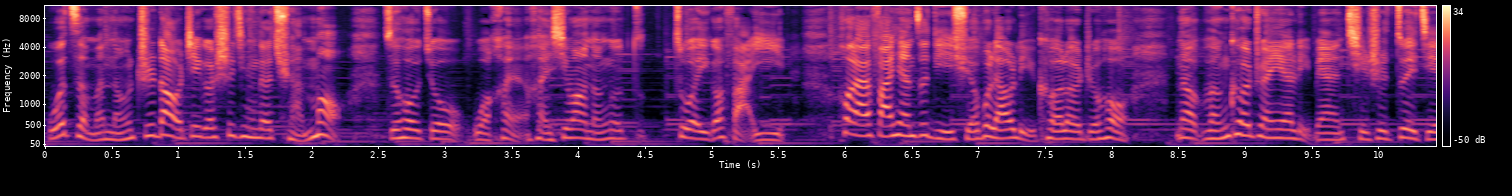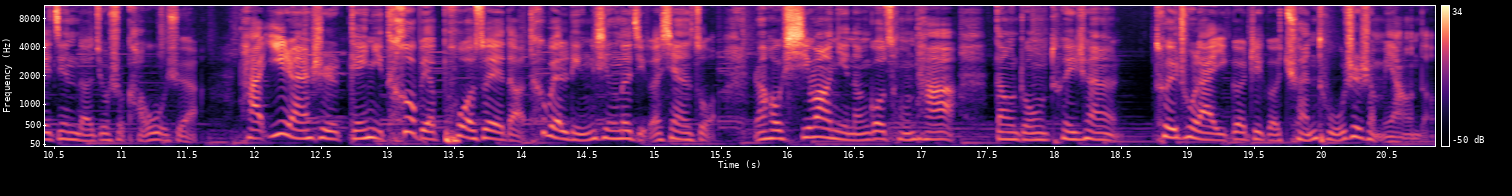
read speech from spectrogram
我怎么能知道这个事情的全貌？最后就我很很希望能够做一个法医。后来发现自己学不了理科了之后，那文科专业里边其实最接近的就是考古学，它依然是给你特别破碎的、特别零星的几个线索，然后希望你能够从它当中推算推出来一个这个全图是什么样的。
